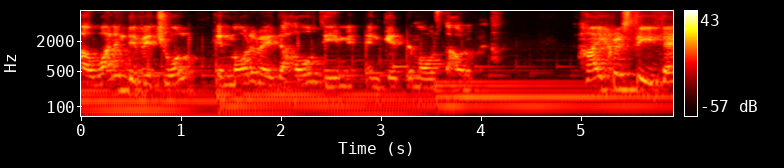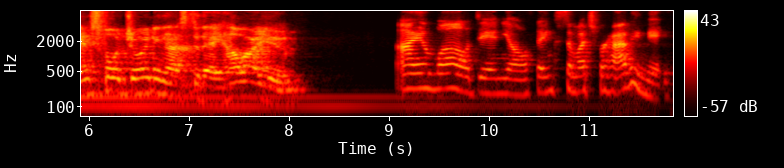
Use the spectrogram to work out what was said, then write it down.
how one individual can motivate the whole team and get the most out of it. Hi, Christy. Thanks for joining us today. How are you? I am well, Daniel. Thanks so much for having me.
